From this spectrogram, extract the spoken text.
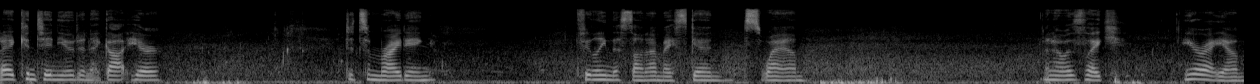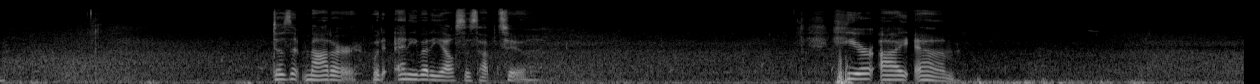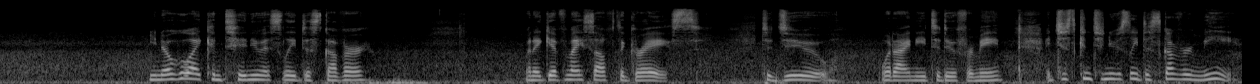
But I continued and I got here, did some writing, feeling the sun on my skin, swam. And I was like, here I am. Doesn't matter what anybody else is up to. Here I am. You know who I continuously discover? When I give myself the grace to do what I need to do for me, I just continuously discover me.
